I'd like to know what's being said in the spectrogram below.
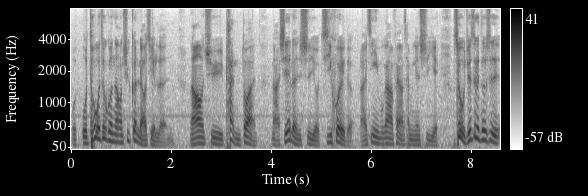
我我透过这个过程当中去更了解人。然后去判断哪些人是有机会的，来进一步跟他分享产品跟事业。所以我觉得这个都是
